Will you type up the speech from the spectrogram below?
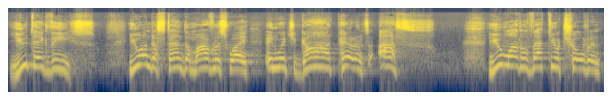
You take these, you understand the marvelous way in which God parents us. You model that to your children,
